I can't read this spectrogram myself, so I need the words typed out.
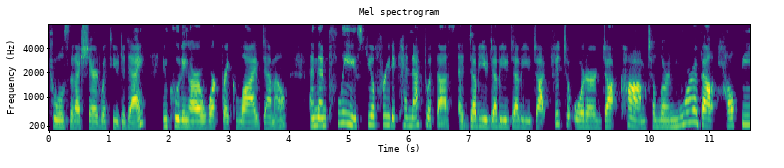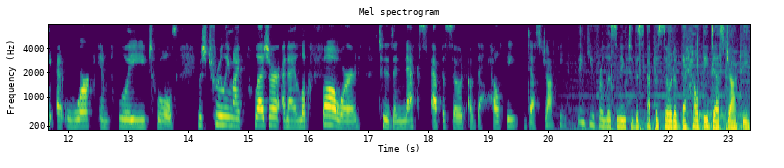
tools that I shared with you today, including our Work Break Live demo. And then please feel free to connect with us at www.fittoorder.com to learn more about healthy at work employee tools. It was truly my pleasure, and I look forward to the next episode of The Healthy Desk Jockey. Thank you for listening to this episode of The Healthy Desk Jockey.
